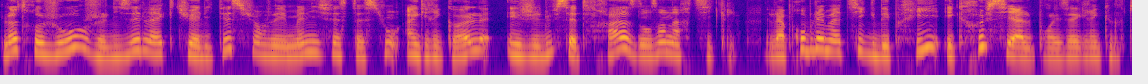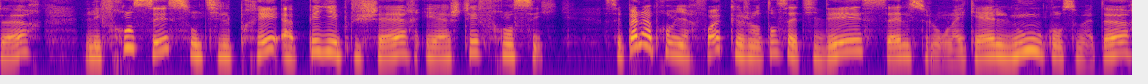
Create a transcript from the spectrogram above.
L'autre jour, je lisais l'actualité sur les manifestations agricoles et j'ai lu cette phrase dans un article. La problématique des prix est cruciale pour les agriculteurs. Les Français sont-ils prêts à payer plus cher et acheter français? C'est pas la première fois que j'entends cette idée, celle selon laquelle nous, consommateurs,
